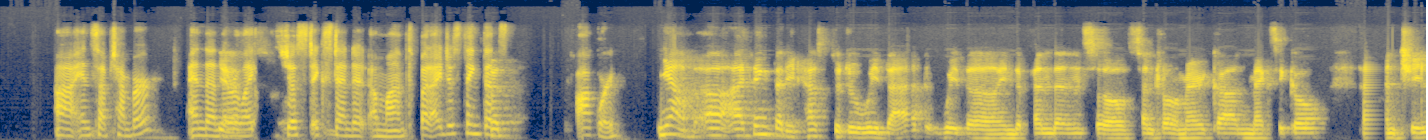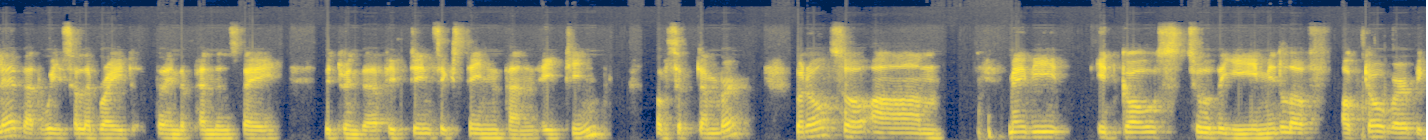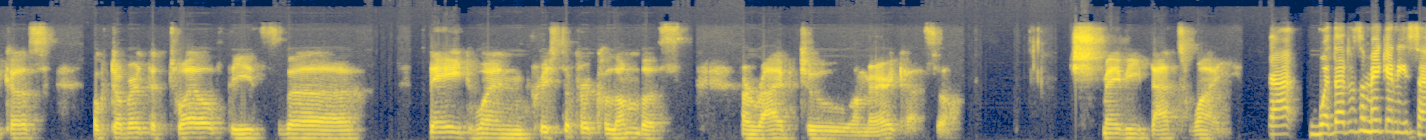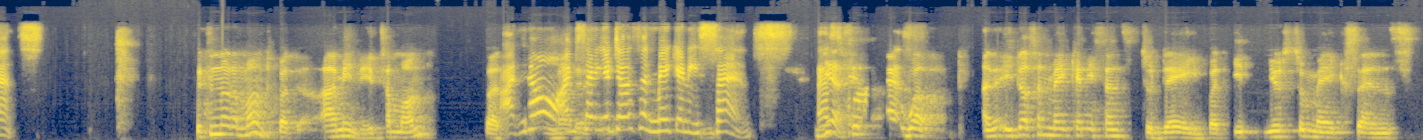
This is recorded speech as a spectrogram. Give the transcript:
uh, in September. And then they were like, just extend it a month. But I just think that's But- awkward. Yeah, uh, I think that it has to do with that, with the independence of Central America and Mexico and Chile, that we celebrate the Independence Day between the 15th, 16th, and 18th of September. But also, um, maybe it goes to the middle of October because October the 12th is the date when Christopher Columbus arrived to America. So maybe that's why. That what that doesn't make any sense. It's not a month, but I mean, it's a month. But I, no, I'm it. saying it doesn't make any sense. yes, it, as- well, it doesn't make any sense today, but it used to make sense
